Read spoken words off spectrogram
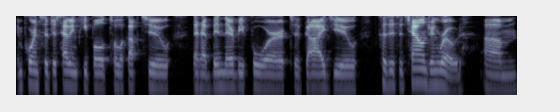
importance of just having people to look up to that have been there before to guide you because it's a challenging road um,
